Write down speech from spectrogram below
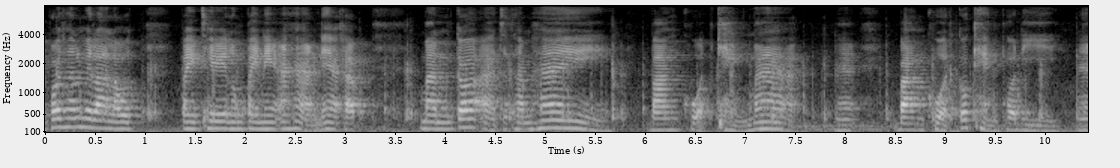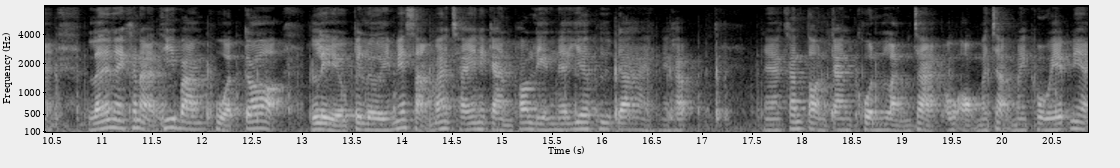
เพราะฉะนั้นเวลาเราไปเทลงไปในอาหารเนี่ยครับ มันก็อาจจะทำให้บางขวดแข็งมากนะบางขวดก็แข็งพอดีนะฮะและในขณะที่บางขวดก็เหลวไปเลยไม่สามารถใช้ในการเพาะเลี้ยงเนื้อเยื่อพืชได้นะครับนะขั้นตอนการคนหลังจากเอาออกมาจากไมโครเวฟเนี่ย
